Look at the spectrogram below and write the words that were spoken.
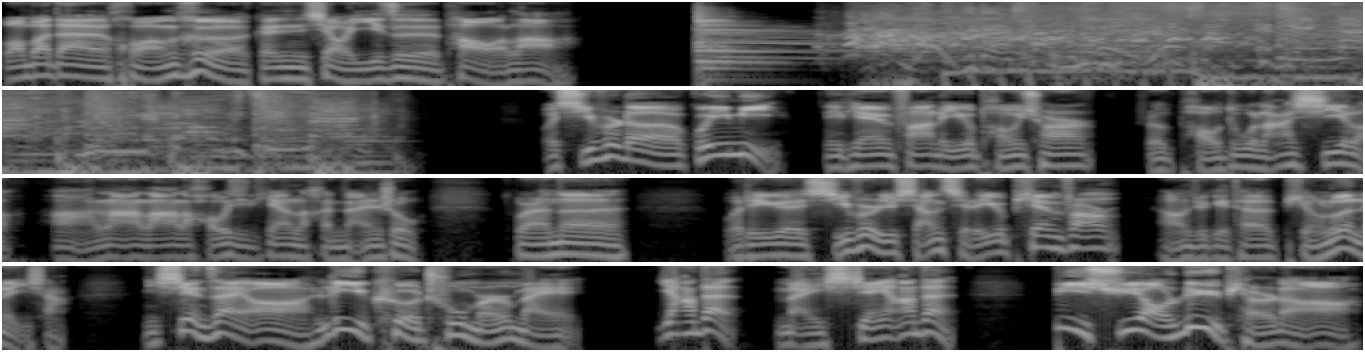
王八蛋黄鹤跟小姨子跑了。我媳妇儿的闺蜜那天发了一个朋友圈，说跑肚拉稀了啊，拉拉了好几天了，很难受。突然呢，我这个媳妇儿就想起了一个偏方，然后就给她评论了一下：你现在啊，立刻出门买鸭蛋，买咸鸭蛋，必须要绿皮的啊。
